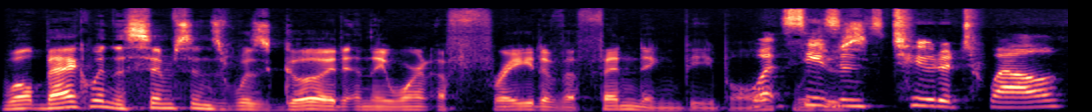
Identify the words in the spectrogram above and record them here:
Well, back when The Simpsons was good and they weren't afraid of offending people. what which is- seasons two to twelve?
